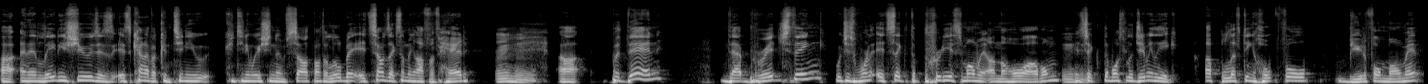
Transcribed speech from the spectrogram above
Uh, and then Lady Shoes is is kind of a continue continuation of Southmouth a little bit. It sounds like something off of Head. Mm-hmm. Uh, but then that bridge thing, which is one, it's like the prettiest moment on the whole album. It's like the most legitimately like, uplifting, hopeful, beautiful moment.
